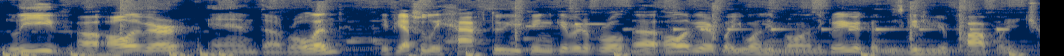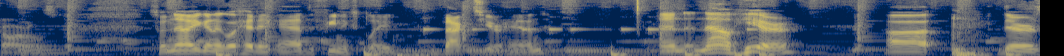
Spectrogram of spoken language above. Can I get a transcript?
leave uh, Oliver and uh, Roland if you absolutely have to, you can get rid of Roll, uh, Olivier, but you want to leave Roland in the graveyard because this gives you your pop or your Charles. So now you're gonna go ahead and add the Phoenix Blade back to your hand, and now here, uh, there's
